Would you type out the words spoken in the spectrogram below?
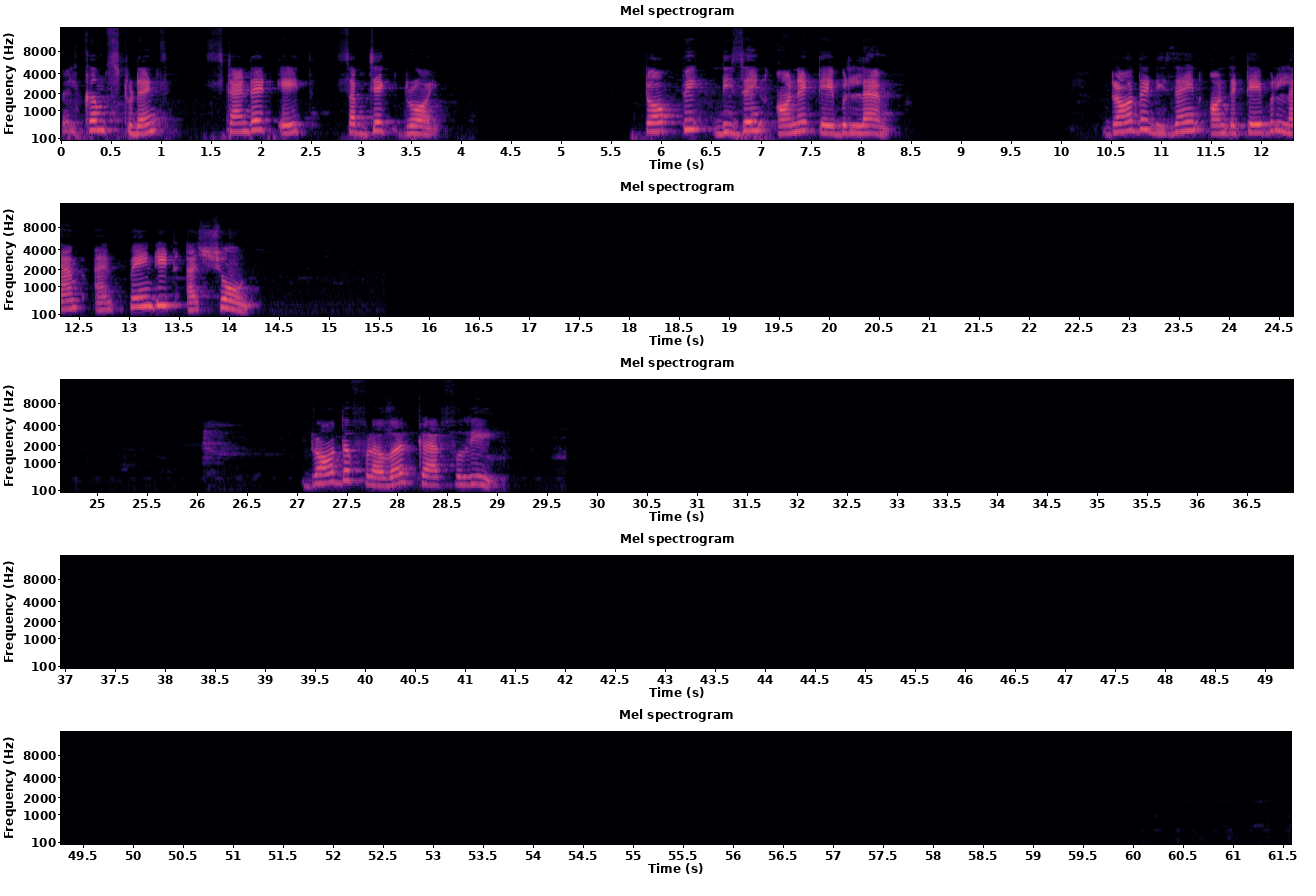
Welcome students, Standard 8, Subject Drawing. Topic Design on a table lamp. Draw the design on the table lamp and paint it as shown. Draw the flower carefully.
